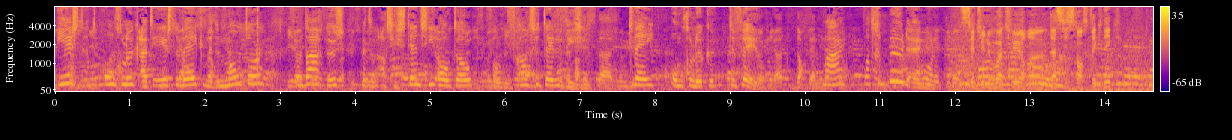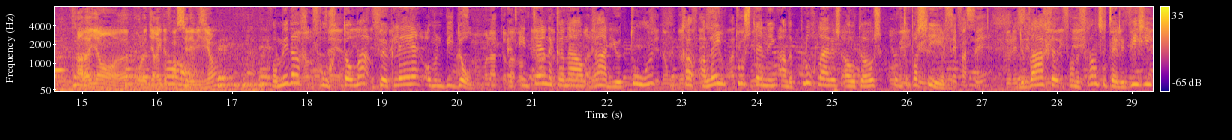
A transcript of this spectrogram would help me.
Eerst het ongeluk uit de eerste week met een motor. Vandaag dus met een assistentieauto van de Franse televisie. Twee ongelukken te veel. Maar wat gebeurde er nu? C'est une voiture euh, d'assistance technique travaillant euh, pour le direct de France Télévisions. Vanmiddag vroeg Thomas Veuclair om een bidon. Het interne kanaal Radio Tour gaf alleen toestemming aan de ploegleidersauto's om te passeren. De wagen van de Franse televisie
